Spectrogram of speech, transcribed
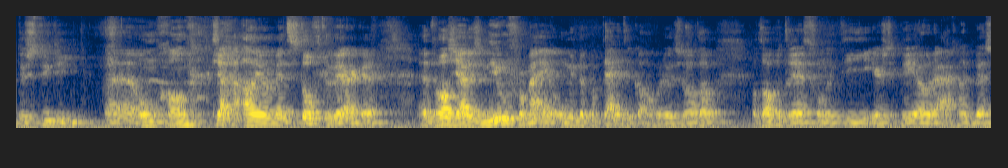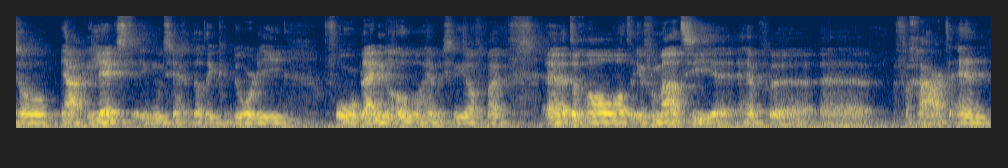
de studie om gewoon ja, alleen maar met stof te werken. Het was juist nieuw voor mij om in de praktijk te komen. Dus wat dat, wat dat betreft vond ik die eerste periode eigenlijk best wel ja, relaxed. Ik moet zeggen dat ik door die vooropleidingen ook al heb ik ze niet afgemaakt, uh, toch wel wat informatie uh, heb uh, vergaard en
